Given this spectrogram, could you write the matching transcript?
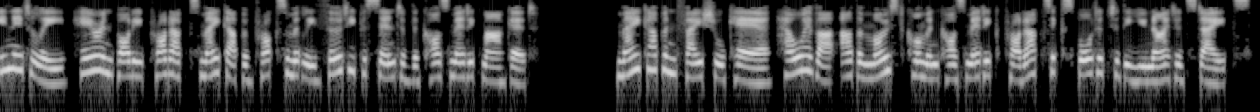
In Italy, hair and body products make up approximately 30% of the cosmetic market. Makeup and facial care, however, are the most common cosmetic products exported to the United States.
